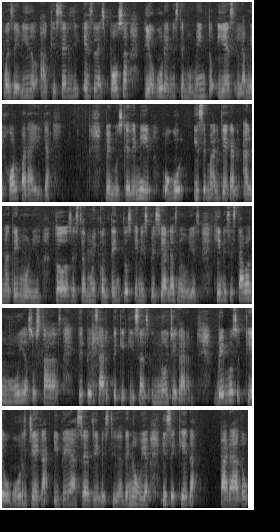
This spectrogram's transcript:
pues debido a que Sergi es la esposa de Ogur en este momento y es la mejor para ella. Vemos que Demir, Ogur y Semal llegan al matrimonio. Todos están muy contentos, en especial las novias, quienes estaban muy asustadas de pensar de que quizás no llegaran. Vemos que Ogur llega y ve a Sergi vestida de novia y se queda parado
